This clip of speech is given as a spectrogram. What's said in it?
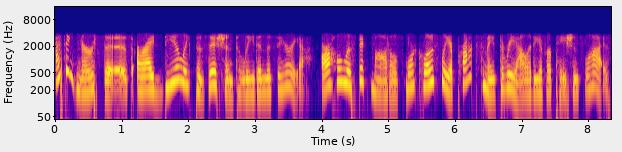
I think nurses are ideally positioned to lead in this area. Our holistic models more closely approximate the reality of our patients' lives,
